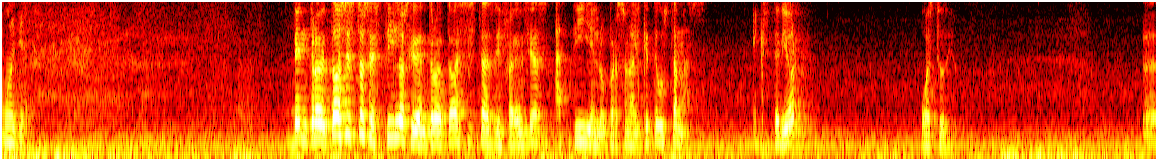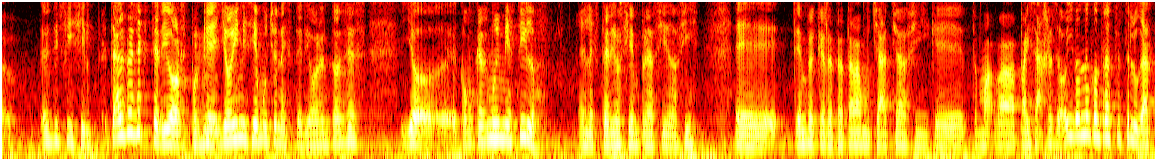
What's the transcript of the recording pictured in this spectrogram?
Muy bien. Dentro de todos estos estilos y dentro de todas estas diferencias, a ti en lo personal, ¿qué te gusta más? ¿Exterior o estudio? Eh, es difícil. Tal vez exterior, porque yo inicié mucho en exterior, entonces yo eh, como que es muy mi estilo. El exterior siempre ha sido así. Eh, siempre que retrataba muchachas y que tomaba paisajes, oye, ¿dónde encontraste este lugar?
